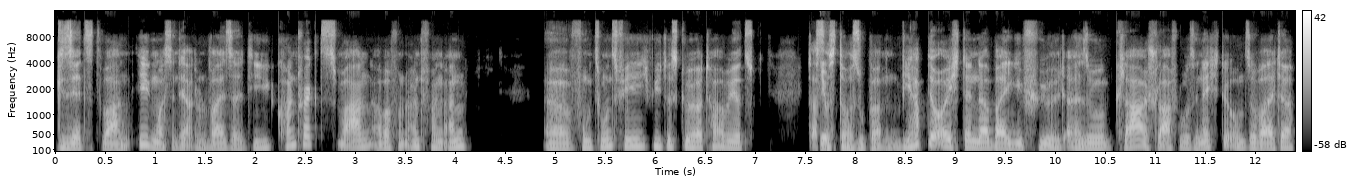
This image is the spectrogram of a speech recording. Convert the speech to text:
gesetzt waren. Irgendwas in der Art und Weise. Die Contracts waren aber von Anfang an äh, funktionsfähig, wie ich das gehört habe jetzt. Das yep. ist doch super. Wie habt ihr euch denn dabei gefühlt? Also klar, schlaflose Nächte und so weiter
